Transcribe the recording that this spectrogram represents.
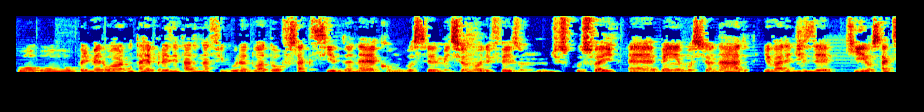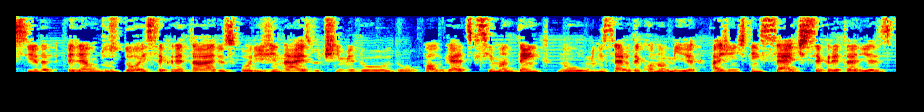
O, o primeiro órgão está representado na figura do Adolfo Saxida, né, como você mencionou, ele fez um discurso aí é, bem emocionado. E vale dizer que o Saxida ele é um dos dois secretários originais do time do, do Paulo Guedes que se mantém no Ministério da Economia. A gente tem sete secretarias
